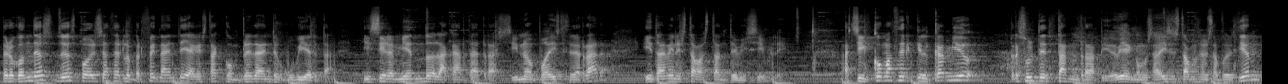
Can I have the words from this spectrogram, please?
pero con dos dedos podéis hacerlo perfectamente ya que está completamente cubierta y siguen viendo la carta atrás. Si no, podéis cerrar y también está bastante visible. Así, ¿cómo hacer que el cambio resulte tan rápido? Bien, como sabéis, estamos en esta posición,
